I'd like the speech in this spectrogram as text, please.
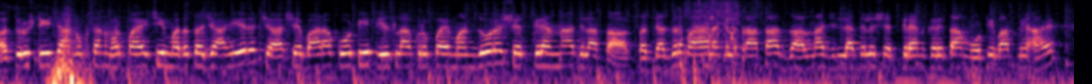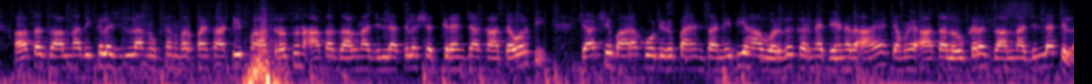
अतिवृष्टीच्या नुकसान भरपाईची मदत जाहीर. चारशे बारा कोटी तीस लाख रुपये मंजूर. शेतकऱ्यांना दिलासा. सध्या जर पाहायला गेलं तर आता जालना जिल्ह्यातील शेतकऱ्यांकरिता मोठी बातमी आहे. आता जालना देखील जिल्हा नुकसान भरपाईसाठी पात्र असून आता जालना जिल्ह्यातील शेतकऱ्यांच्या खात्यावरती चारशे बारा कोटी रुपयांचा निधी हा वर्ग करण्यात येणार आहे. त्यामुळे आता लवकरच जालना जिल्ह्यातील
